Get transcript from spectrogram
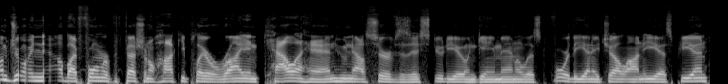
I'm joined now by former professional hockey player Ryan Callahan, who now serves as a studio and game analyst for the NHL on ESPN.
